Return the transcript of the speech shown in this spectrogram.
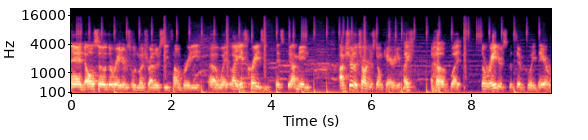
And also, the Raiders would much rather see Tom Brady uh, win. Like it's crazy. It's I mean, I'm sure the Chargers don't care anyway, uh, but the Raiders specifically, they are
